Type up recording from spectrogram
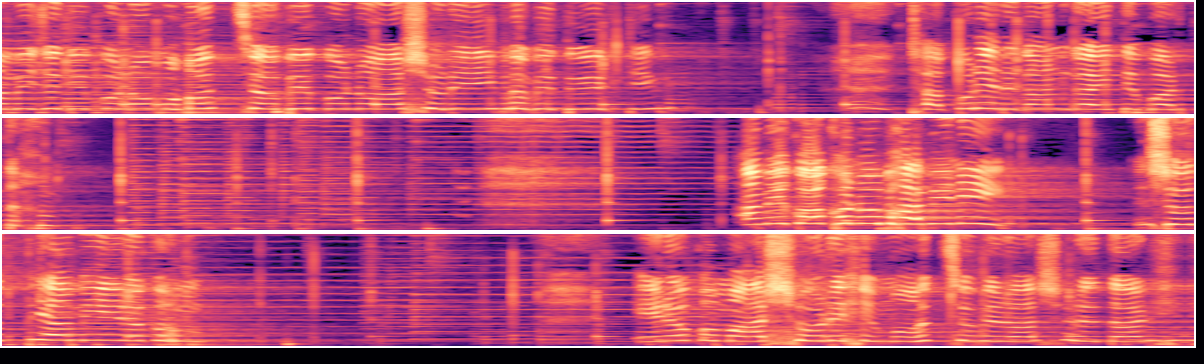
আমি যদি কোনো মহোৎসবে, কোনো আসরে এইভাবে দু একটি ঠাকুরের গান গাইতে পারতাম, আমি কখনো ভাবিনি সত্যি আমি এরকম এরকম আসরে, মহোৎসবের আসরে দাঁড়িয়ে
